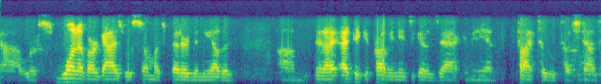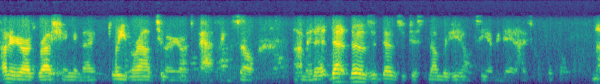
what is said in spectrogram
uh, where one of our guys was so much better than the other, um, and I, I think it probably needs to go to Zach. I mean, he had five total touchdowns, 100 yards rushing, and I believe around 200 yards passing. So, I mean, that, those those are just numbers you don't see every day in high school football. No,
